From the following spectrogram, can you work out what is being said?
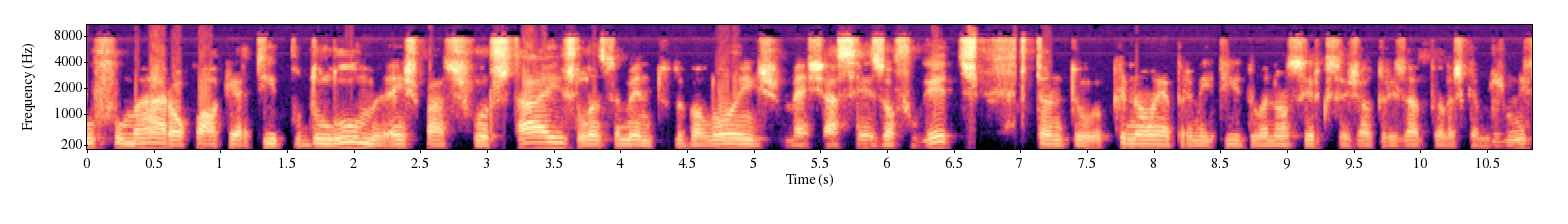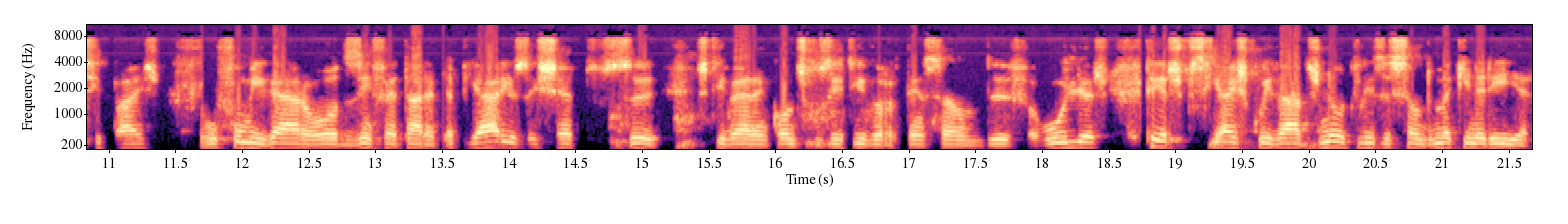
o fumar ou qualquer tipo de lume em espaços florestais, lançamento de balões, mecha acesa ou foguetes, portanto, que não é permitido a não ser que seja autorizado pelas câmaras municipais, o fumigar ou desinfetar apiários, exceto se estiverem com dispositivo de retenção de fagulhas, ter especiais cuidados na utilização de maquinaria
